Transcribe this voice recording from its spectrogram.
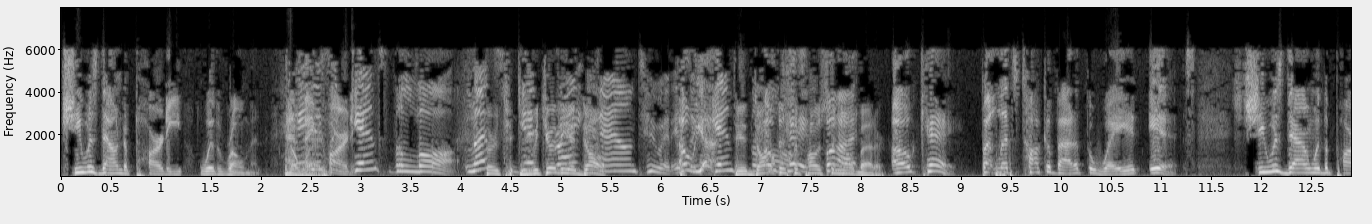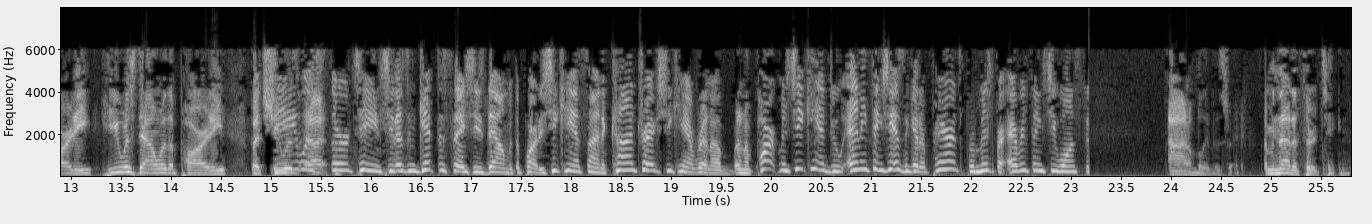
She was down to party with Roman. And It they is partied. against the law. Let's Thirteen- get you're the right adult. down to it. It's oh yeah, against The adult is okay, supposed to know but- better. Okay, but let's talk about it the way it is. She was down with the party. He was down with the party, but she, She was, uh, 13. She doesn't get to say she's down with the party. She can't sign a contract. She can't rent a, an apartment. She can't do anything. She has to get her parents' permission for everything she wants to. I don't believe this, right? I mean, not at 13.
